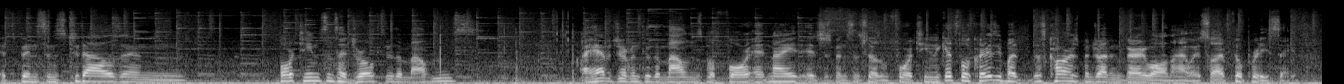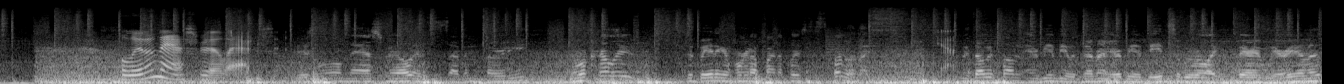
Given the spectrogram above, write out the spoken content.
it's been since 2014 since I drove through the mountains. I have driven through the mountains before at night. It's just been since 2014. It gets a little crazy, but this car has been driving very well on the highway, so I feel pretty safe. A little Nashville action. Here's a little Nashville. It's 7:30, and we're currently debating if we're gonna find a place to spend the night. Yeah. We thought we found an Airbnb. It was never an Airbnb, so we were like very weary of it.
